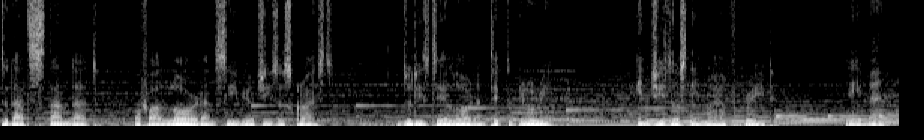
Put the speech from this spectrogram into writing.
to that standard of our Lord and Savior Jesus Christ. Do this, dear Lord, and take the glory. In Jesus' name I have prayed. Amen.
